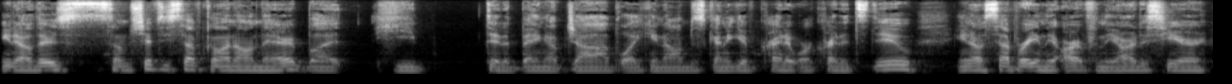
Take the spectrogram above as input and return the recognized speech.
you know, there's some shifty stuff going on there, but he did a bang up job. Like, you know, I'm just going to give credit where credit's due, you know, separating the art from the artist here.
